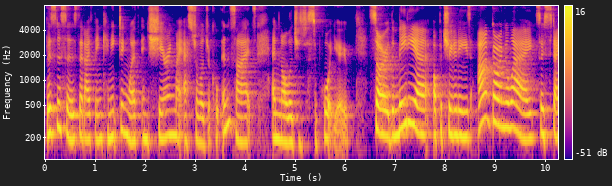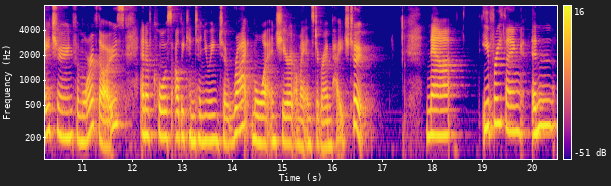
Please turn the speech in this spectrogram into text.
businesses that I've been connecting with and sharing my astrological insights and knowledge to support you. So the media opportunities aren't going away. So stay tuned for more of those. And of course, I'll be continuing to write more and share it on my Instagram page too. Now, everything in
